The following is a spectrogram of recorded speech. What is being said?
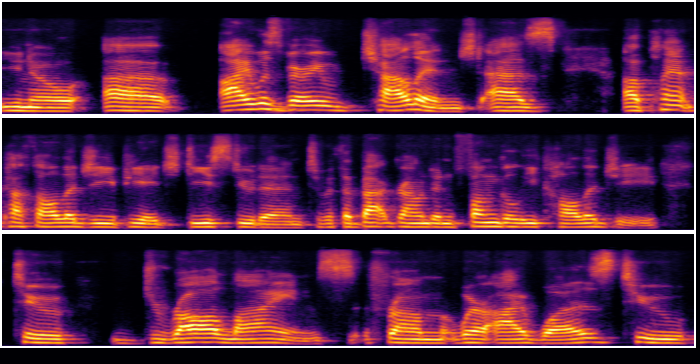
You know, uh, I was very challenged as a plant pathology PhD student with a background in fungal ecology to draw lines from where I was to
